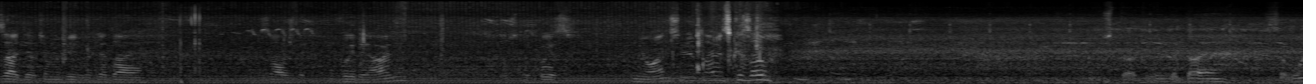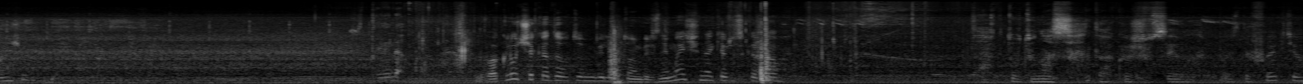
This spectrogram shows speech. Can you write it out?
Ззаді автомобіль виглядає завжди в ідеалі. Просто без нюансів, я б навіть сказав. Ось так виглядає салончик. Стиля. Два ключика до автомобіля, автомобіль з Німеччини, як я вже сказав. Так, тут у нас також все без дефектів.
